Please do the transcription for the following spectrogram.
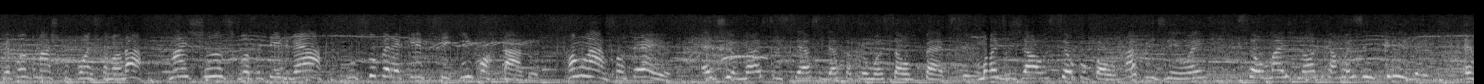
Porque quanto mais cupons você mandar, mais chance você tem de ganhar um Super Eclipse importado. Vamos lá, sorteio? É demais sucesso dessa promoção Pepsi. Mande já o seu cupom rapidinho, hein? São mais nove carrões incríveis. É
